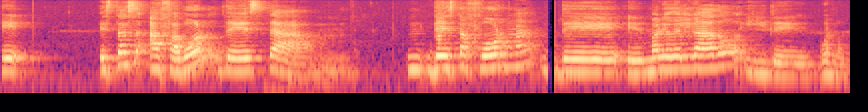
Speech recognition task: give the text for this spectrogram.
eh, ¿estás a favor de esta, de esta forma de eh, Mario Delgado y de, bueno,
